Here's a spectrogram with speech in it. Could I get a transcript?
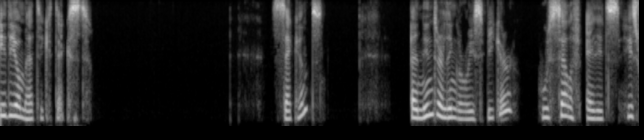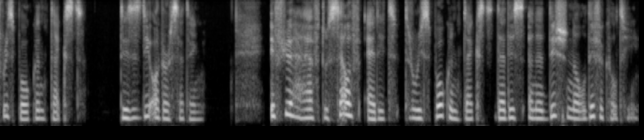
idiomatic text. Second, an interlingual speaker who self-edits his respoken text. This is the other setting. If you have to self-edit the respoken text, that is an additional difficulty.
